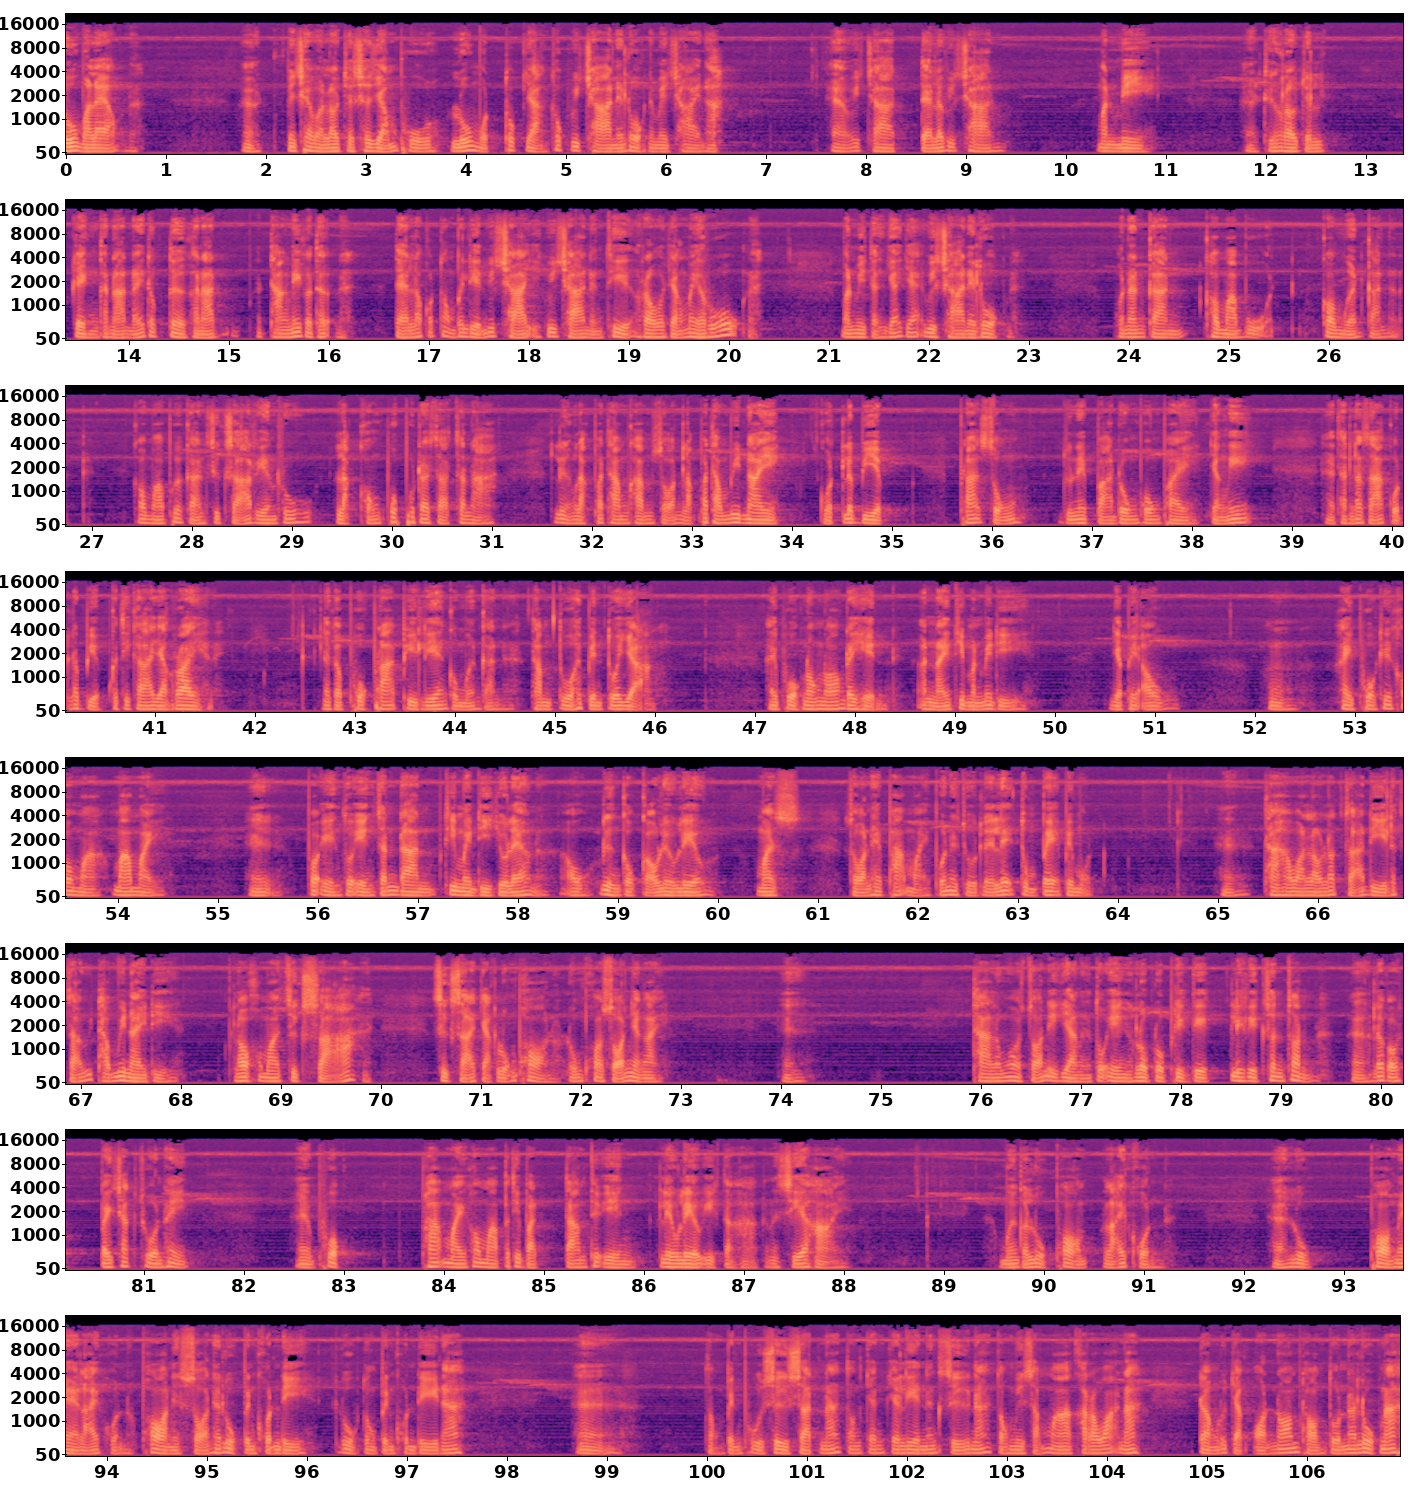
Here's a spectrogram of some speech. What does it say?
รู้มาแล้วนะไม่ใช่ว่าเราจะสยัมภูรู้หมดทุกอย่างทุกวิชาในโลกนี่ไม่ใช่นะวิชาแต่ละวิชามันมี ถึงเราจะเก่งขนาดไหนด็อกเตอร์ขนาดทางนี้ก็เถอะนะแต่เราก็ต้องไปเรียนวิชาอีกวิชาหนึ่งที่เรายังไม่รู้นะมันมีต่างแยะแยะวิชาในโลกนะเพราะนั้นการเข้ามาบวชก็เหมือนกันนะเข้ามาเพื่อการศึกษาเรียนรู้หลักของพพุทธศาสนา เรื่องหลักพระธรรมคำสอนหลักพระธรรมวินัย กฎระเบียบ พระสงฆ์อยู่ในป่าดงพงไพ่อย่างนี้ ท่านรักษากฎระเบียบกติกาอย่างไร แล้วก็พวกพระพี่เลี้ยงก็เหมือนกันทำตัวให้เป็นตัวอย่าง ให้พวกน้องๆได้เห็น อันไหนที่มันไม่ดี อย่าไปเอาให้พวกที่เข้ามามาใหม่เพราะเองตัวเองสันดานที่ไม่ดีอยู่แล้วนะเอาเรื่องเก่าๆเร็วๆมาสอนให้พระใหม่พ้นในจุดเลยเละตุ่มเปะไปหมดถ้าหาว่าเรารักษาดี รักษาวิธรรมวินัยดี เราเข้ามาศึกษา ศึกษาจากหลวงพ่อหลวงพ่อสอนอยังไงถ้าหลวงพ่อสอนอีกอย่างหนึ่งตัวเองหลบหลบหลีกหลีกหลีกหลีกซ่อนๆแล้วก็ไปชักชวนให้พวกพระใหม่เข้ามาปฏิบัติตามตัวเองเร็วๆอีกต่างหากเสียหาย เหมือนกับลูกพ่อหลายคนลูกพ่อแม่หลายคน พ่อเนี่ยสอนให้ลูกเป็นคนดี ลูกต้องเป็นคนดีนะ ต้องเป็นผู้ซื่อสัตย์นะ ต้องจังจะเรียนหนังสือนะ ต้องมีสัมมาคารวะนะ ต้องรู้จักอ่อนน้อมถ่อมตนนะลูกนะ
